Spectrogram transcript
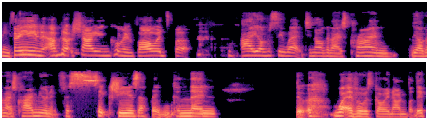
I mean, I'm not shy in coming forwards, but I obviously worked in organised crime, the organised crime unit for six years, I think, and then whatever was going on, but they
